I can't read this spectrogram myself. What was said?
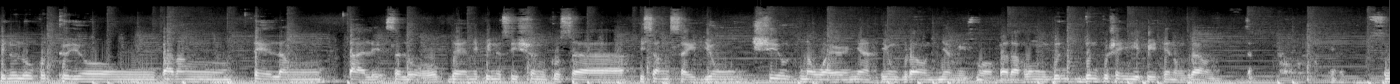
pinulukot ko yung parang telang tali sa loob. Then, ipinosisyon ko sa isang side yung shield na wire niya, yung ground niya mismo, para kung dun, dun ko siya iipitin ng ground. So,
